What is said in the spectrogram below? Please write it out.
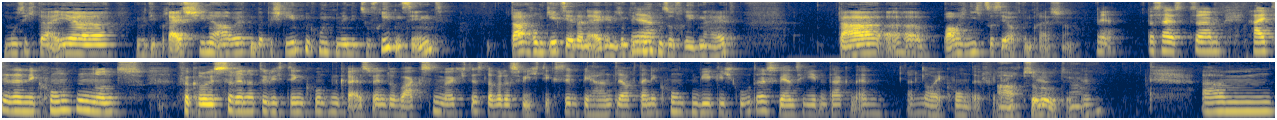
muss ich da eher über die Preisschiene arbeiten. Bei bestehenden Kunden, wenn die zufrieden sind, darum geht es ja dann eigentlich, um die Ja. Kundenzufriedenheit, da äh, brauche ich nicht so sehr auf den Preis schauen. Ja, das heißt, ähm, halte deine Kunden und vergrößere natürlich den Kundenkreis, wenn du wachsen möchtest. Aber das Wichtigste, behandle auch deine Kunden wirklich gut, als wären sie jeden Tag ein, ein Neukunde vielleicht. Absolut, ja. Ähm,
